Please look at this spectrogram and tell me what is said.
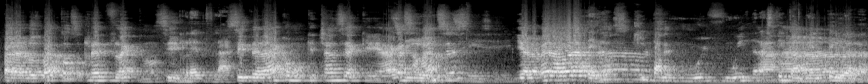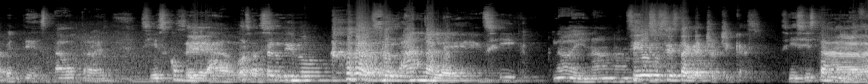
para los vatos, red flag, ¿no? Si, Red flag. si te da como que chance a que hagas Sí, avances Sí, sí. y a la mera hora Te los ah, quita sí. muy, muy drásticamente y de repente está otra vez. Sí, es Sí, complicado. o vas sea, a sí. perdido. Sí, ándale, sí. No, y no, no. Sí, eso sí está gacho, chicas. Sí, sí está Ah,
